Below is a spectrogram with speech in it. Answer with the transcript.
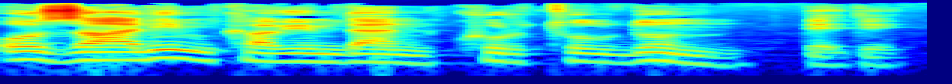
o zalim kavimden kurtuldun dedi.''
